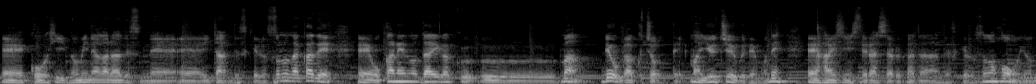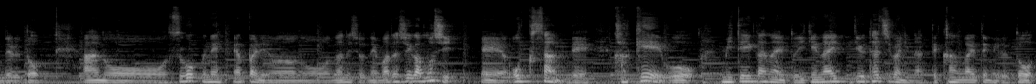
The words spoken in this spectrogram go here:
えーコーヒー飲みながらですね、えーいたんですけどその中で、えーお金の大学まあ両学長って、まあ、YouTube でもね、えー配信してらっしゃる方なんですけどその本を読んでるとあのーすごくねやっぱりあのーなんでしょうね私がもし、えー奥さんで家計を見ていかないといけないっていう立場になって考えてみると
